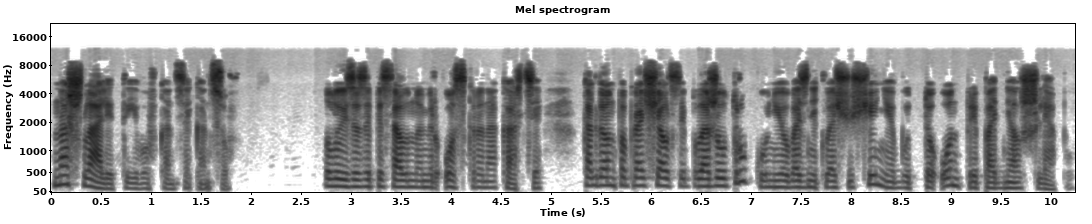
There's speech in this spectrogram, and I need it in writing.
нашла ли ты его в конце концов. Луиза записала номер Оскара на карте. Когда он попрощался и положил трубку, у нее возникло ощущение, будто он приподнял шляпу.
